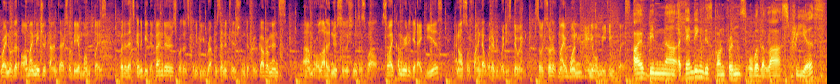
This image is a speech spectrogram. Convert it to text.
where I know that all my major contacts will be in one place, whether that's going to be the vendors, whether it's going to be representatives from different governments, um, or a lot of the new solutions as well. So I come here to get ideas and also find out what everybody's doing. So it's sort of my one annual meeting place. I've been uh, attending this conference over the last three years.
